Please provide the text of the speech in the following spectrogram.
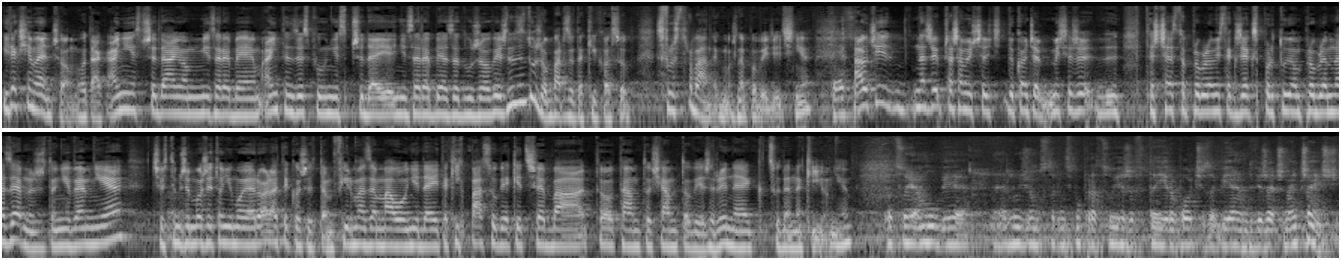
i tak się męczą, bo tak, ani nie sprzedają, nie zarabiają, ani ten zespół nie sprzedaje, nie zarabia za dużo, wiesz, no jest dużo bardzo takich osób, sfrustrowanych można powiedzieć, nie? A oczywiście, znaczy, przepraszam, jeszcze dokończę, myślę, że y, też często problem jest tak, że eksportują problem na zewnątrz, że to nie we mnie, czy w tym, że może to nie moja rola, tylko że tam firma za mało nie daje takich pasów, jakie trzeba, to tam, to siam, to wiesz, rynek, cudem na kiju, nie? To, co ja mówię e, ludziom, z którymi współpracuję, że w tej robocie zabijają dwie rzeczy najczęściej.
